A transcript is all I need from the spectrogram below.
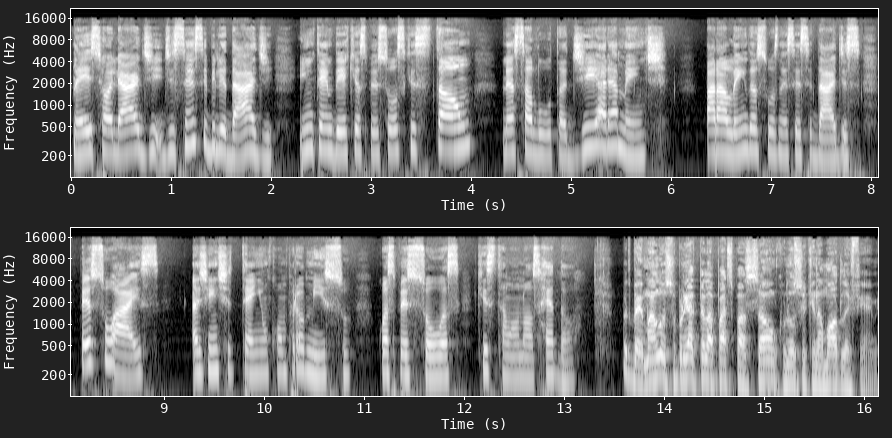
né, esse olhar de, de sensibilidade e entender que as pessoas que estão nessa luta diariamente, para além das suas necessidades pessoais, a gente tem um compromisso com as pessoas que estão ao nosso redor. Muito bem, Marlúcio, obrigado pela participação conosco aqui na Módulo FM.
